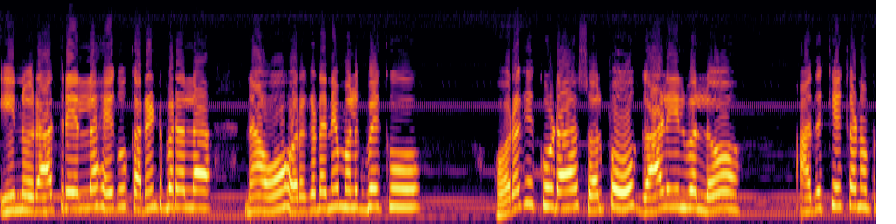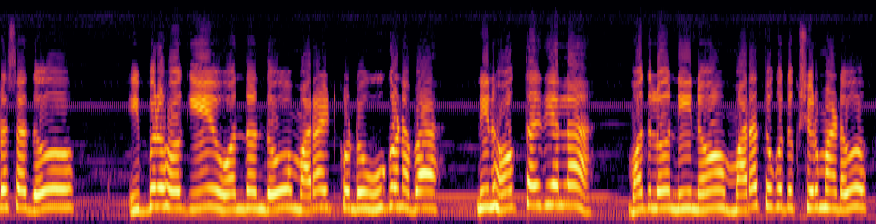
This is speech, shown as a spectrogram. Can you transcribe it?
ಇನ್ನು ರಾತ್ರಿ ಎಲ್ಲ ಹೇಗೂ ಕರೆಂಟ್ ಬರಲ್ಲ. ನಾವು ಹೊರಗಡೆನೆ ಮಲಗಬೇಕು. ಹೊರಗೆ ಕೂಡ ಸ್ವಲ್ಪ ಗಾಳಿ ಇಲ್ವಲ್ಲೋ? ಅದಕ್ಕೆ ಕಣೋ ಪ್ರಸಾದು ಇಬ್ಬರು ಹೋಗಿ ಒಂದೊಂದು ಮರ ಇಟ್ಕೊಂಡು ಹೂಗೋಣ ಬಾ. ನೀನು ಹೋಗ್ತಾ ಇದೆಯಲ್ಲ? ಮೊದಲು ನೀನು ಮರ ತಗೋದಕ್ಕೆ ಶುರು ಮಾಡು.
